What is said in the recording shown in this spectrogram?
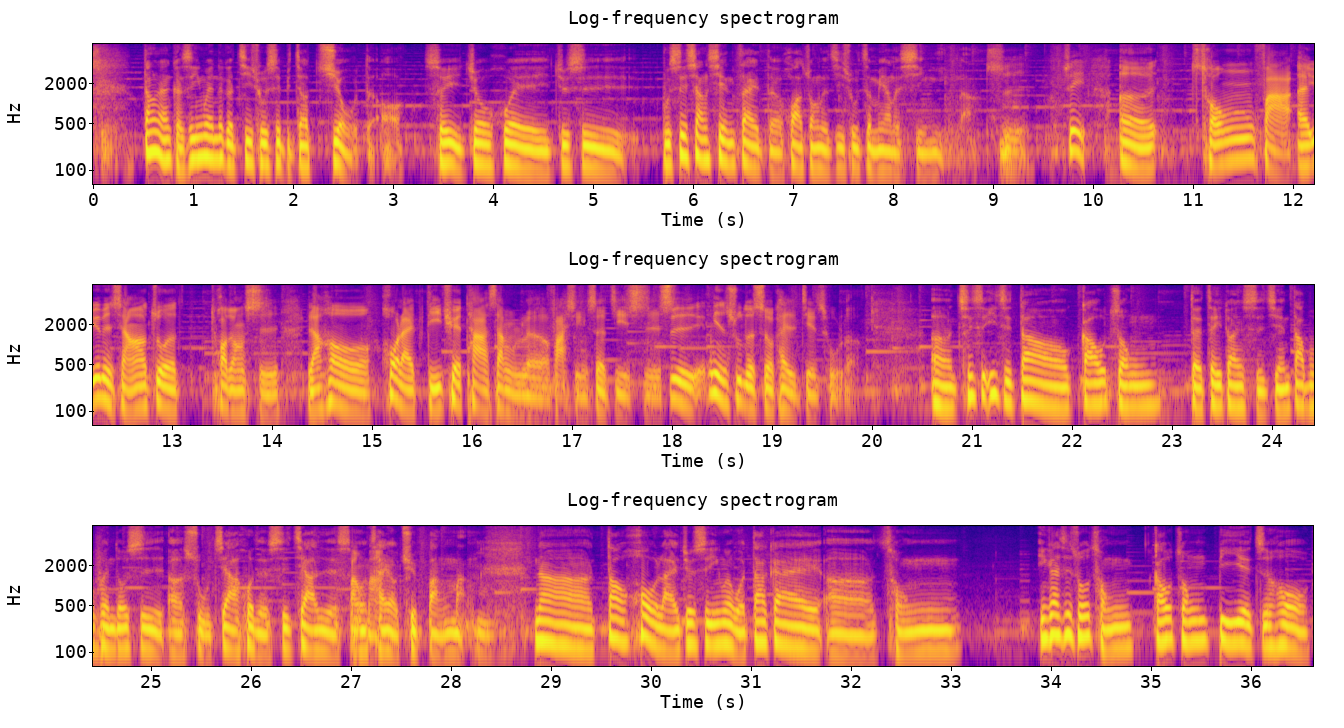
当然，可是因为那个技术是比较旧的哦，所以就会就是不是像现在的化妆的技术这么样的新颖了。是。所以，呃，从法呃原本想要做化妆师，然后后来的确踏上了发型设计师，是念书的时候开始接触了。呃，其实一直到高中的这一段时间，大部分都是呃暑假或者是假日的时候才有去帮忙。嗯、那到后来，就是因为我大概呃从应该是说从高中毕业之后。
